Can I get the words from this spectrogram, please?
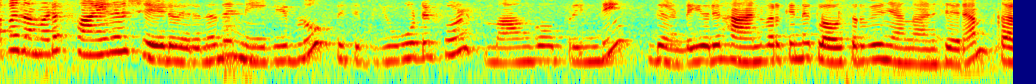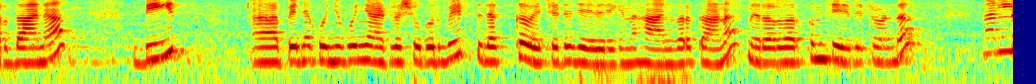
അപ്പൊ നമ്മുടെ ഫൈനൽ ഷെയ്ഡ് വരുന്നത് navy blue with beautiful mango printing ഇതുണ്ട് ഈ ഒരു ഹാൻഡ് വർക്കിന്റെ ക്ലോസർ വ്യൂ ഞാൻ കാണിച്ചു തരാം. കർദാനാസ് ബീഡ്സ് പിന്നെ കുഞ്ഞു കുഞ്ഞായിട്ടുള്ള ഷുഗർ ബീഡ്സ് ഇതൊക്കെ വെച്ചിട്ട് ചെയ്തിരിക്കുന്ന ഹാൻഡ് വർക്കാണ് മിറർ വർക്കും ചെയ്തിട്ടുണ്ട്. നല്ല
